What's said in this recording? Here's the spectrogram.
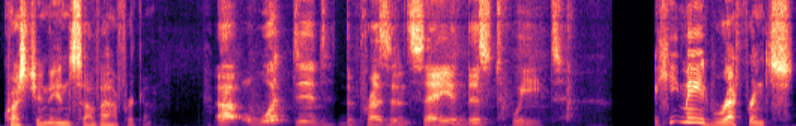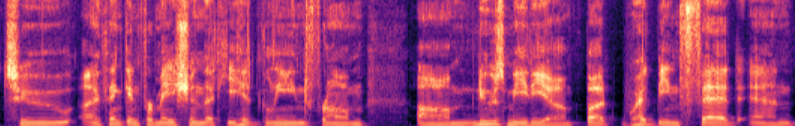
question in South Africa. Uh, what did the president say in this tweet? He made reference to, I think, information that he had gleaned from um, news media, but had been fed and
